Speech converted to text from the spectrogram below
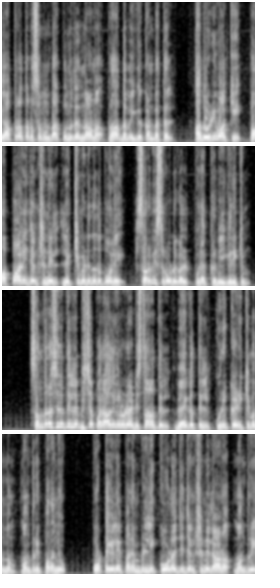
യാത്രാ തടസ്സമുണ്ടാക്കുന്നതെന്നാണ് പ്രാഥമിക കണ്ടെത്തൽ. അതൊഴിവാക്കി പാപ്പാളി ജംഗ്ഷനിൽ ലക്ഷ്യമിടുന്നത് പോലെ സർവീസ് റോഡുകൾ പുനഃക്രമീകരിക്കും. സന്ദർശനത്തിൽ ലഭിച്ച പരാതികളുടെ അടിസ്ഥാനത്തിൽ വേഗത്തിൽ കുരുക്കഴിക്കുമെന്നും മന്ത്രി പറഞ്ഞു. പോട്ടയിലെ പനമ്പിള്ളി കോളേജ് ജംഗ്ഷനിലാണ് മന്ത്രി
